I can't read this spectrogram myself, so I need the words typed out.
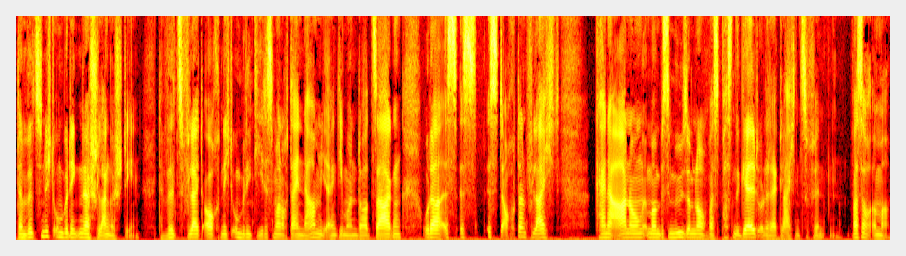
dann willst du nicht unbedingt in der Schlange stehen. Dann willst du vielleicht auch nicht unbedingt jedes Mal noch deinen Namen irgendjemandem dort sagen. Oder es, es ist auch dann vielleicht, keine Ahnung, immer ein bisschen mühsam noch was passende Geld oder dergleichen zu finden. Was auch immer.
